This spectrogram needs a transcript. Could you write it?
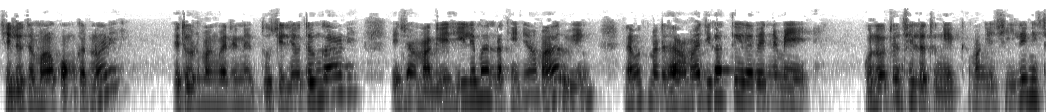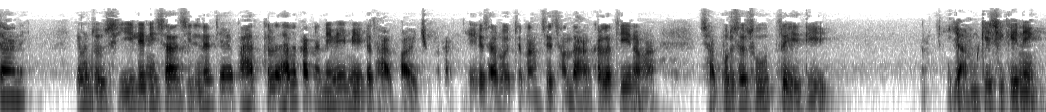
සිල්ලුතුමාව කොන් කරනවනේ. එතකොට මම වැටෙන්නේ දුසිල්ලුතුන් ගානේ. ඒ නිසා මගේ සීලෙ මම රකින්නේ අමාරුවෙන්. නමුත් මට සමාජිකත්වයේ ලැබෙන්නේ මේ ගුණෝතුන් සිල්ලුතුන් එක්ක මගේ සීලෙ නිසානේ. එමන්තු සීලෙ නිසා සිල් නැති අය පහත් කළ සලකන්න නෙවෙයි මේක පාවිච්චි කරන්නේ. ඒක ਸਰවචනංශේ සඳහන් කරලා තියෙනවා. සප්පුරුෂ සූත්‍රයේදී යම් කිසි කෙනෙක්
